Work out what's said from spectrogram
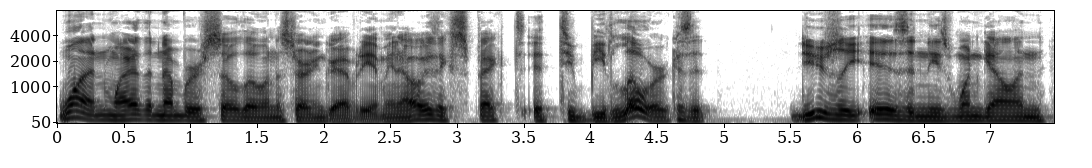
One, why are the numbers so low in the starting gravity? I mean, I always expect it to be lower because it usually is in these one gallon.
